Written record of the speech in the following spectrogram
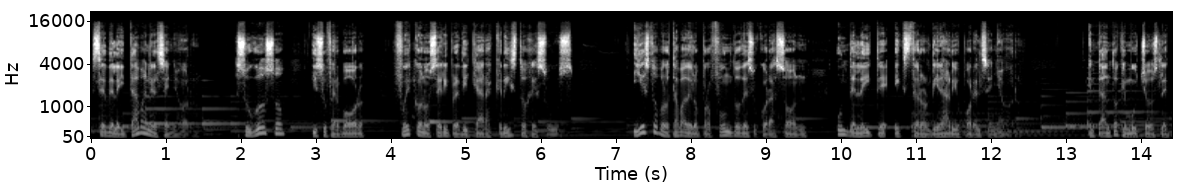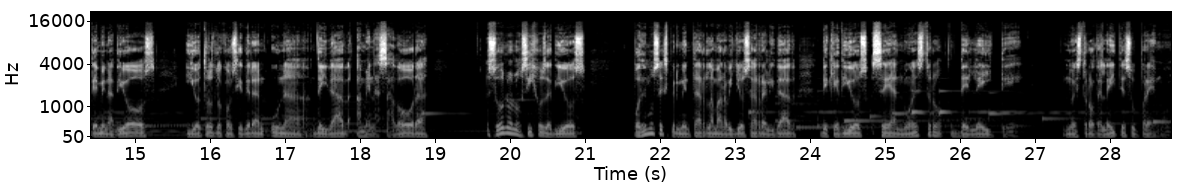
se deleitaba en el Señor. Su gozo y su fervor fue conocer y predicar a Cristo Jesús. Y esto brotaba de lo profundo de su corazón, un deleite extraordinario por el Señor. En tanto que muchos le temen a Dios y otros lo consideran una deidad amenazadora, solo los hijos de Dios podemos experimentar la maravillosa realidad de que Dios sea nuestro deleite, nuestro deleite supremo.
